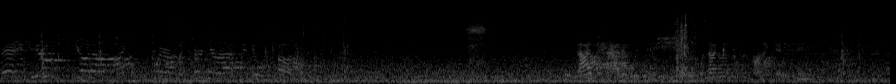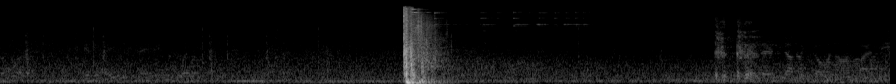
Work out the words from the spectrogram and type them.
Man, if you don't shut up, I swear I'm gonna turn your ass into a cub. I've had it with this shit. We're not gonna find anything. There's nothing going on by me.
